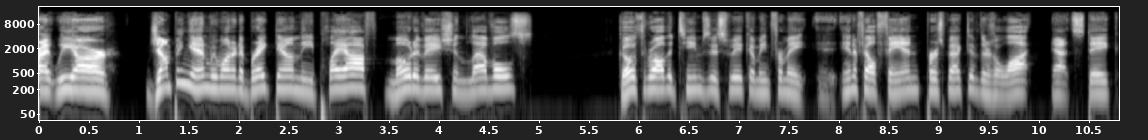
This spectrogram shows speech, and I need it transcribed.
right, we are jumping in. We wanted to break down the playoff motivation levels, go through all the teams this week. I mean, from a uh, NFL fan perspective, there's a lot at stake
